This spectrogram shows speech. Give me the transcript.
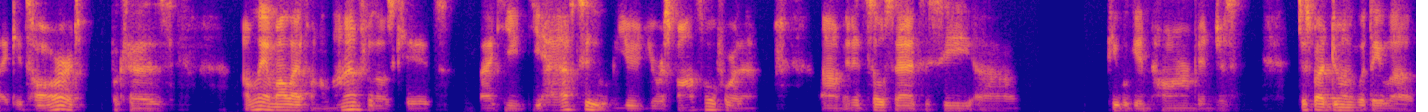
like it's hard because I'm laying my life on the line for those kids like you, you have to. You're, you're responsible for them, um, and it's so sad to see uh, people getting harmed and just just by doing what they love.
